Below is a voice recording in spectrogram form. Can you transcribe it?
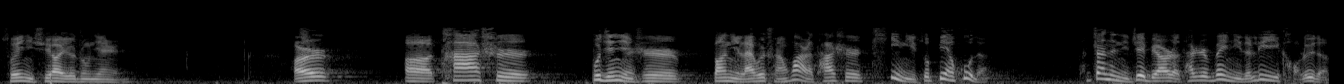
所以你需要一个中间人，而。呃，他是不仅仅是帮你来回传话的，他是替你做辩护的，他站在你这边的，他是为你的利益考虑的，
